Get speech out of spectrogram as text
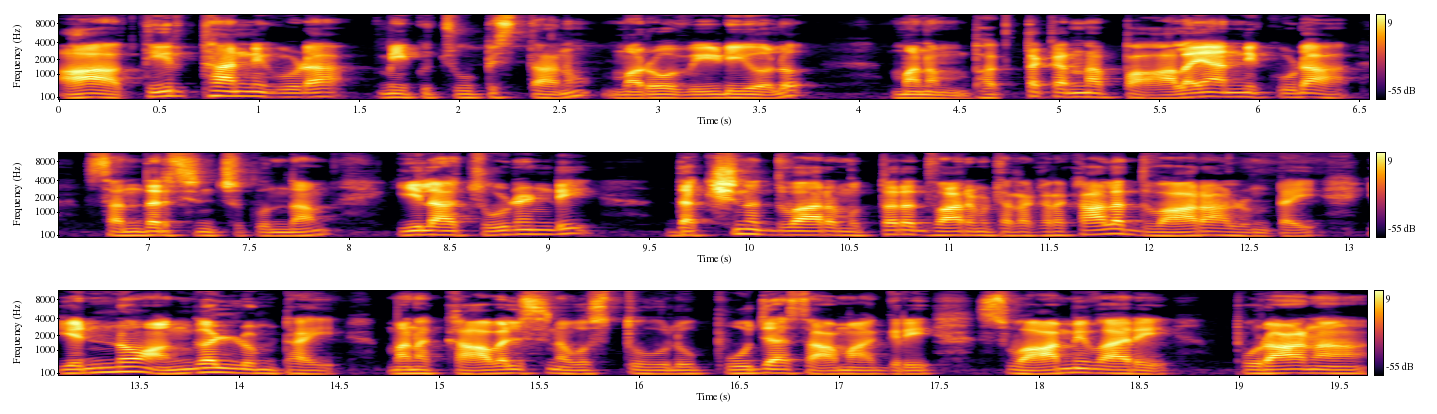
ఆ తీర్థాన్ని కూడా మీకు చూపిస్తాను. మరో వీడియోలో మనం భక్త కన్నప్ప ఆలయాన్ని కూడా సందర్శించుకుందాం. ఇలా చూడండి దక్షిణ ద్వారం ఉత్తర ద్వారం ఇట్లా రకరకాల ద్వారాలు ఉంటాయి ఎన్నో అంగళ్ళు ఉంటాయి మనకు కావలసిన వస్తువులు పూజా సామాగ్రి స్వామివారి పురాణ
